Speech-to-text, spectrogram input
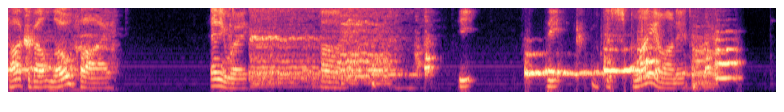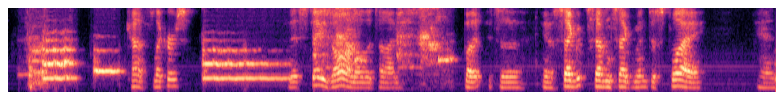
Talk about lo-fi. Anyway, uh, the the display on it kind of flickers, and it stays on all the time. But it's a you know seg seven segment display, and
